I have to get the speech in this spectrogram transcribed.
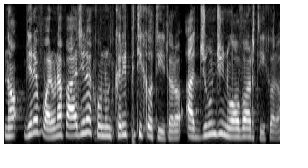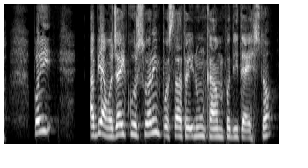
No, viene fuori una pagina con un criptico titolo, aggiungi nuovo articolo. Poi abbiamo già il cursore impostato in un campo di testo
